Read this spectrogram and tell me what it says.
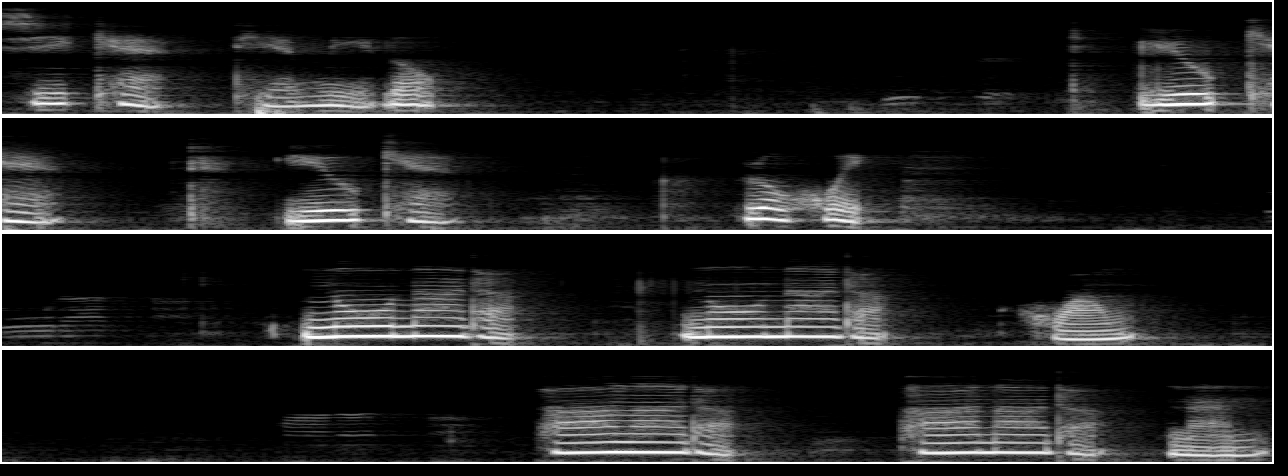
西看，甜米肉。You can，You can，肉会。No nada，No nada，黄。Palata，Palata，难。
